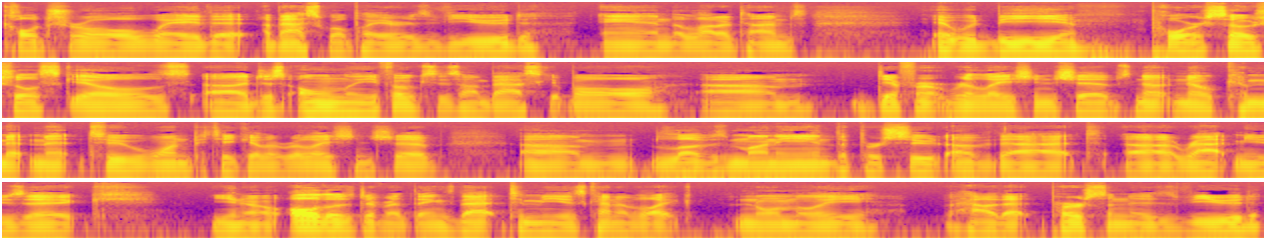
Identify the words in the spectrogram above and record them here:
cultural way that a basketball player is viewed, and a lot of times it would be poor social skills, uh, just only focuses on basketball, um, different relationships, no no commitment to one particular relationship, um, loves money and the pursuit of that, uh, rap music, you know, all those different things. That to me is kind of like normally how that person is viewed,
